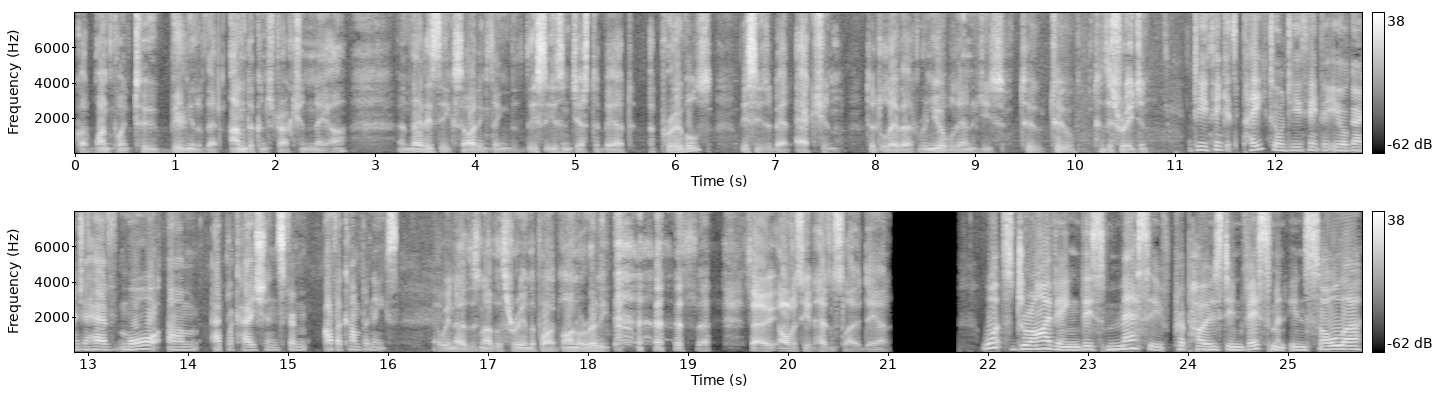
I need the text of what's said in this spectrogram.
got 1.2 billion of that under construction now. And that is the exciting thing, that this isn't just about approvals, this is about action to deliver renewable energies to, to, to this region. Do you think it's peaked, or do you think that you're going to have more um, applications from other companies? Uh, we know there's another three in the pipeline already. so, so obviously it hasn't slowed down. What's driving this massive proposed investment in solar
